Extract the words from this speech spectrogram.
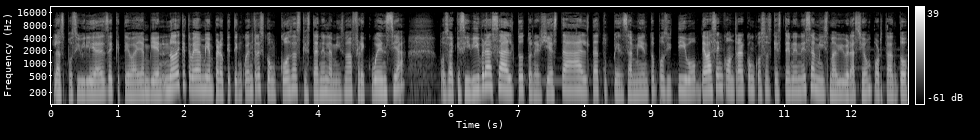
las posibilidades de que te vayan bien, no de que te vayan bien, pero que te encuentres con cosas que están en la misma frecuencia. O sea que si vibras alto, tu energía está alta, tu pensamiento positivo, te vas a encontrar con cosas que estén en esa misma vibración. Por tanto,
